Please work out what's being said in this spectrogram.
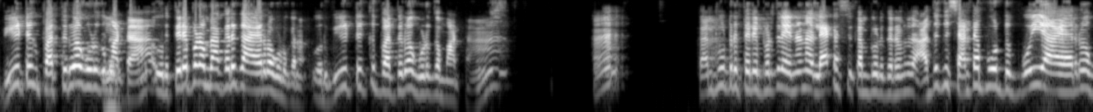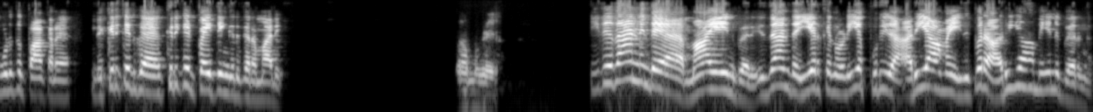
வீட்டுக்கு பத்து ரூபா கொடுக்க மாட்டான். ஒரு திரைப்படம் பார்க்கறதுக்கு ஆயிரம் ரூபாய் கொடுக்குறான். ஒரு வீட்டுக்கு பத்து ரூபா கொடுக்க மாட்டான். கம்ப்யூட்டர் திரைப்படத்துல என்னென்ன லேட்டஸ்ட் கம்ப்யூட்டர் திரைப்படம் அதுக்கு சட்டை போட்டு போய் ஆயிரம் ரூபாய் கொடுத்து பாக்குறேன் இந்த கிரிக்கெட் கிரிக்கெட் பைத்தியம் இருக்கிற மாதிரி. இதுதான் இந்த மாயைன்னு பேரு. இதுதான் இந்த இயற்கையினுடைய புரிய அறியாமை. இது பேர் அறியாமைன்னு பேருங்க.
